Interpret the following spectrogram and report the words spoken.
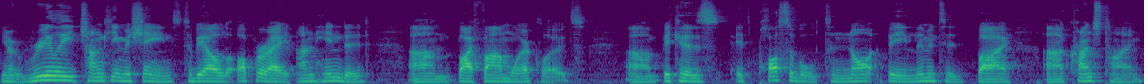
you know, really chunky machines to be able to operate unhindered um, by farm workloads. um, because it's possible to not be limited by uh, crunch time,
